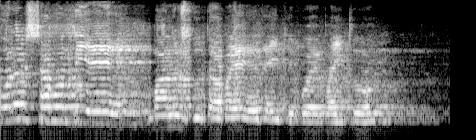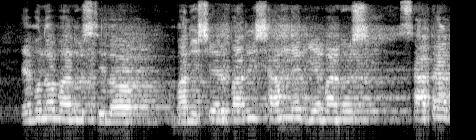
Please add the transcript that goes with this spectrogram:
ঘরের সামন দিয়ে মানুষ দুটা পায়ে যাইতে ভয় পাইত। এমনও মানুষ ছিল। মানুষের বাড়ির সামনে দিয়ে মানুষ সাঁতার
